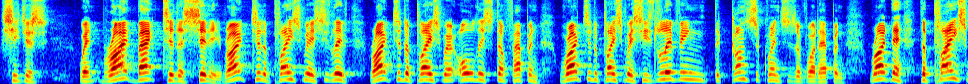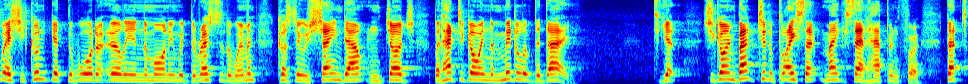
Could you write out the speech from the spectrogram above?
she just went right back to the city, right to the place where she lived, right to the place where all this stuff happened, right to the place where she's living the consequences of what happened, right there, the place where she couldn't get the water early in the morning with the rest of the women because they were shamed out and judged, but had to go in the middle of the day to get She's going back to the place that makes that happen for her, that's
